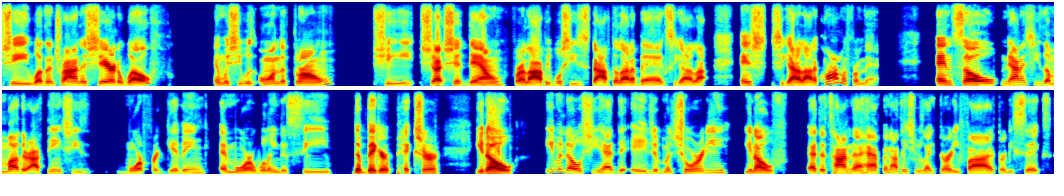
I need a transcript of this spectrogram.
She wasn't trying to share the wealth. And when she was on the throne, she shut shit down. For a lot of people, she stopped a lot of bags. She got a lot, and sh- she got a lot of karma from that. And so now that she's a mother, I think she's more forgiving and more willing to see the bigger picture. You know, even though she had the age of maturity, you know, at the time that happened, I think she was like 35, 36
